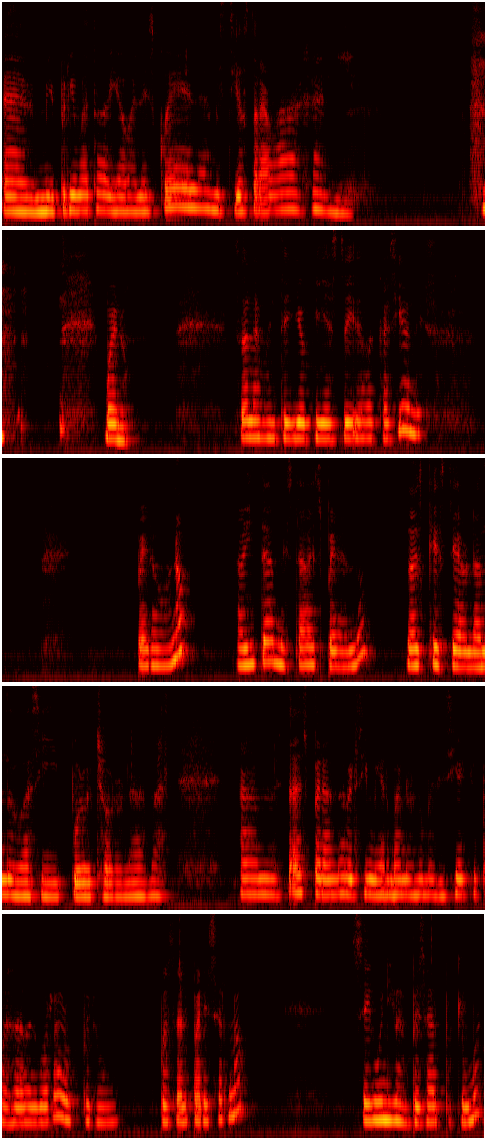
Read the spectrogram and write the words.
eh, mi prima todavía va a la escuela, mis tíos trabajan y... bueno, solamente yo que ya estoy de vacaciones. Pero no, ahorita me estaba esperando no es que esté hablando así puro choro nada más. estaba esperando a ver si mi hermano no me decía que pasaba algo raro, pero pues al parecer no. Según iba a empezar Pokémon.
